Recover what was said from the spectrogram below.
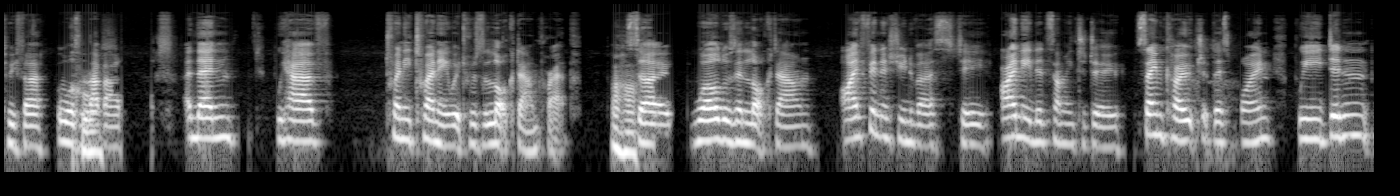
To be fair, it wasn't that bad. And then we have 2020, which was a lockdown prep. Uh-huh. So world was in lockdown. I finished university. I needed something to do. Same coach at this point. We didn't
